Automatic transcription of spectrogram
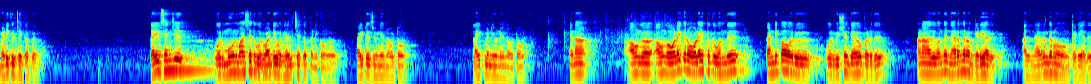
மெடிக்கல் செக்கப்பு தயவு செஞ்சு ஒரு மூணு மாதத்துக்கு ஒரு வாட்டி ஒரு ஹெல்த் செக்கப் பண்ணிக்கோங்க. ஃபைட்டர்ஸ் யூனியன் ஆகட்டும் லைட்மேன் யூனியன் ஆகட்டும். ஏன்னா அவங்க அவங்க உழைக்கிற உழைப்புக்கு வந்து கண்டிப்பாக ஒரு ஒரு விஷயம் தேவைப்படுது. ஆனால் அது வந்து நிரந்தரம் கிடையாது. அது நிரந்தரம் கிடையாது.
